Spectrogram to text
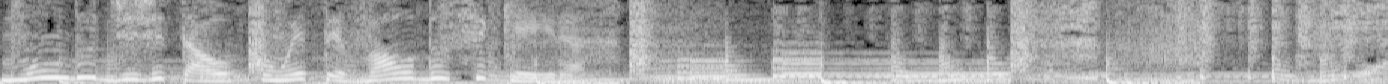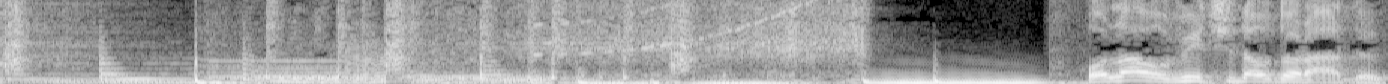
Mundo Digital com Etevaldo Siqueira. Olá, ouvinte da Eldorado.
